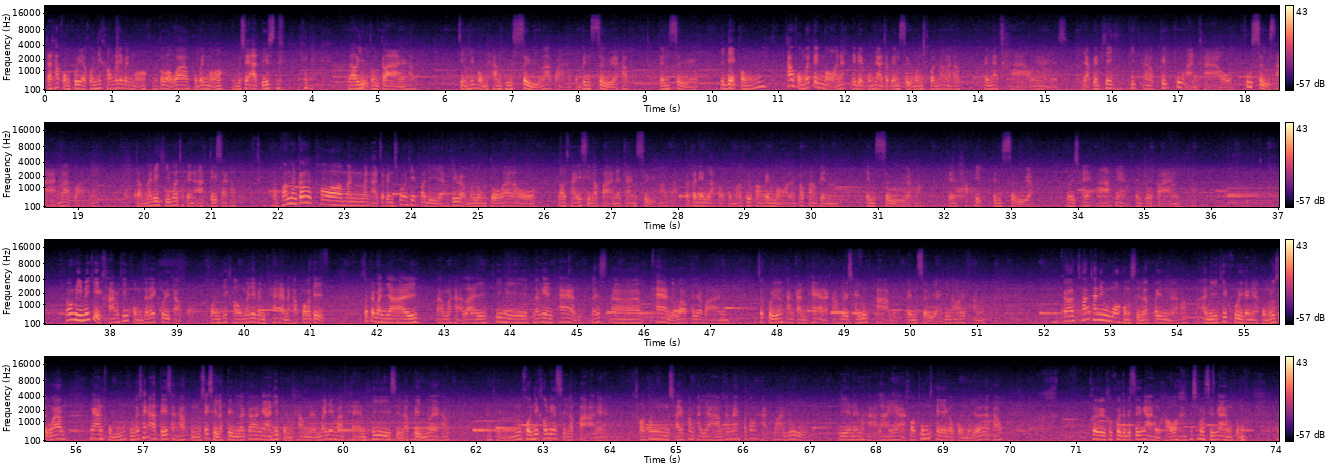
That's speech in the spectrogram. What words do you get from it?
แต่ถ้าผมคุยกับคนที่เขาไม่ได้เป็นหมอ ผมก็บอกว่าผมเป็นหมอ ผมไม่ใช่อาร์ติสเราอยู่ตรงกลางครับ สิ่งที่ผมทำคือสื่อมากกว่า ผมเป็นสื่อครับ เป็นสื่อเด็กๆผมถ้าผมไม่เป็นหมอนะเด็กๆผมอยากจะเป็นสื่อมวลชนบ้างนะครับ เป็นนักข่าวเนี่ยอยากเป็นพิพิผู้อ่านข่าว ผู้สื่อสารมากกว่า แต่ไม่ได้คิดว่าจะเป็นอาร์ติสนะครับแต่เพราะมันก็พอมันมันอาจจะเป็นช่วงที่พอดีที่แบบมาลงตัวว่าเราเราใช้ศิลปะในการสื่อมากกว่า แต่ประเด็นหลักของผมก็คือความเป็นหมอแล้วก็ความเป็นเป็นสื่อครับเป็นพับบิกเป็นสื่อ โดยใช้อาร์ตเนี่ยเป็นตัวกลางครับ ก็มีไม่กี่ครั้งที่ผมจะได้คุยกับคนที่เขาไม่ได้เป็นแพทย์นะครับ ปกติจะไปบรรยายตามมหาลัยที่มีนักเรียนแพทย์แพทย์หรือว่าพยาบาลจะคุยเรื่องทางการแพทย์นะครับ โดยใช้รูปภาพเนี่ยเป็นสื่ออย่างที่เล่าให้ฟังก็ถ้าถ้าในมุมมองของศิลปินนะครับ อันนี้ที่คุยกันเนี่ยผมรู้สึกว่างานผมผมไม่ใช่อาร์ติสครับ ผมไม่ใช่ศิลปิน แล้วก็งานที่ผมทำเนี่ยไม่ได้มาแทนที่ศิลปินด้วยครับถึงคนที่เขาเรียนศิลปะเนี่ยเขาต้องใช้ความพยายามใช่ไหมเขาต้องหัดวาดรูป เรียนในมหาลัยอะเขาทุ่มเทกับผมมาเยอะครับคือคือควรจะไปซื้องานของเขาไม่ใช่มาซื้องานของผม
